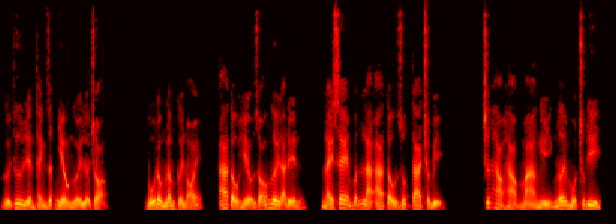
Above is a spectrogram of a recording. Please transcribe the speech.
gửi thư liền thành rất nhiều người lựa chọn. Bố đồng lâm cười nói, a tẩu hiểu rõ ngươi đã đến, này xe vẫn là a tẩu giúp ta chuẩn bị. Trước hảo hảo mà nghỉ ngơi một chút đi.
